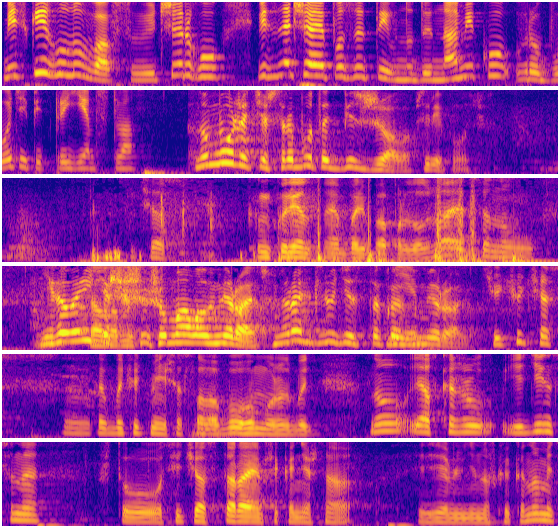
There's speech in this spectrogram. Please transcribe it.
Міський голова, в свою чергу, відзначає позитивну динаміку в роботі підприємства. Но можете же сработать без жалоб, Сергей Павлович. Сейчас конкурентная борьба продолжается, ну, Не говорите, Стало быть- мало умирают. Умирают люди, так как Не. чуть-чуть сейчас э, как бы чуть меньше, слава богу, может быть. Но я скажу единственное, что сейчас стараемся, конечно, землю немножко экономить,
